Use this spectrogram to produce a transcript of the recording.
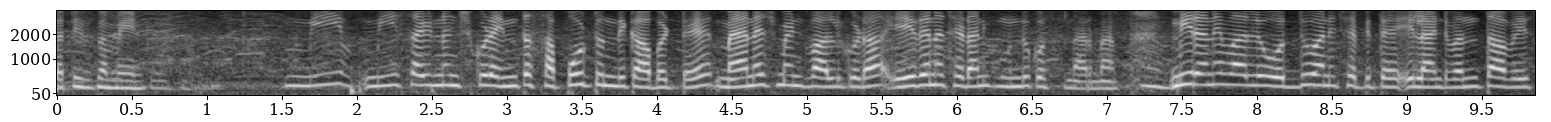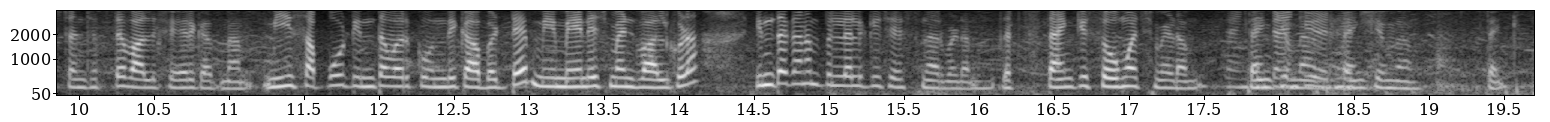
that is the main మీ మీ సైడ్ నుంచి కూడా ఇంత సపోర్ట్ ఉంది కాబట్టే మేనేజ్మెంట్ వాళ్ళు కూడా ఏదైనా చేయడానికి ముందుకు వస్తున్నారు మ్యామ్ మీరనే వాళ్ళు వద్దు అని చెప్తే ఇలాంటివంతా వేస్ట్ అని చెప్తే వాళ్ళు చేయరు కదా మ్యామ్ మీ సపోర్ట్ ఇంతవరకు ఉంది కాబట్టే మీ మేనేజ్మెంట్ వాళ్ళు కూడా ఇంతగానం పిల్లలకి చేస్తున్నారు madam that's thank you so much madam thank you ma'am thank you ma'am thank you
